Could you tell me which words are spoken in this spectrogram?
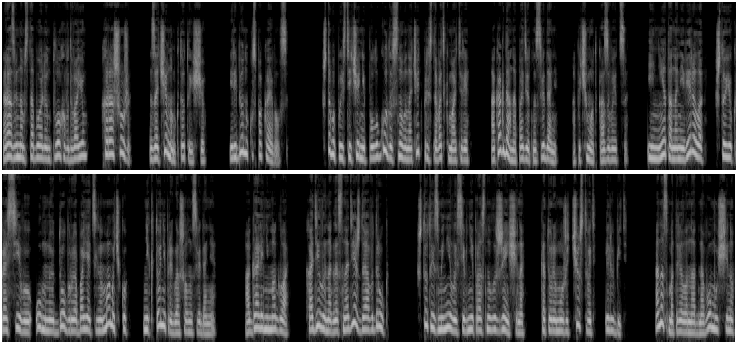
Разве нам с тобой, Ален, плохо вдвоем? Хорошо же. Зачем нам кто-то еще?» И ребенок успокаивался. Чтобы по истечении полугода снова начать приставать к матери. А когда она пойдет на свидание? А почему отказывается? И нет, она не верила, что ее красивую, умную, добрую, обаятельную мамочку Никто не приглашал на свидание. А Галя не могла. Ходила иногда с надеждой, а вдруг... Что-то изменилось, и в ней проснулась женщина, которая может чувствовать и любить. Она смотрела на одного мужчину,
